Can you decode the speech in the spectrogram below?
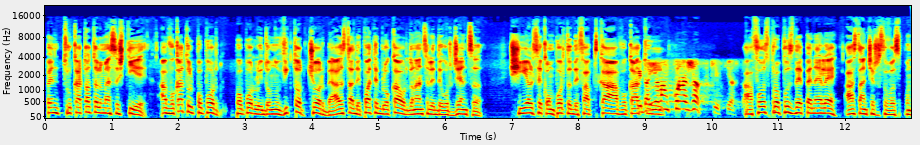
pentru ca toată lumea să știe, avocatul popor, poporului, domnul Victor Ciorbea, ăsta de poate bloca ordonanțele de urgență și el se comportă de fapt ca avocatul... Păi, dar el a încurajat chestia asta. A fost propus de PNL, asta încerc să vă spun,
